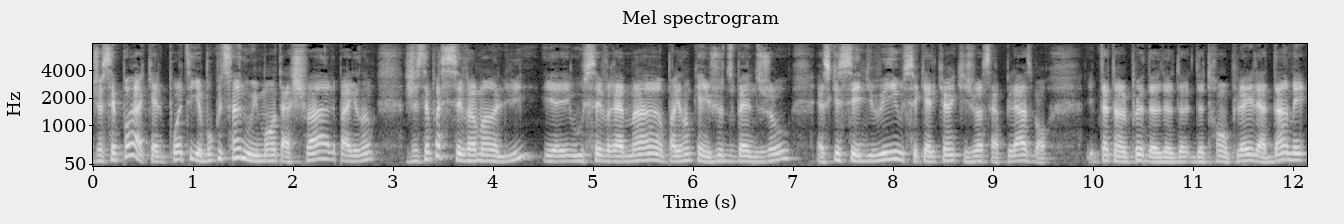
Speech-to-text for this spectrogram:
je sais pas à quel point, il y a beaucoup de scènes où il monte à cheval, par exemple. Je sais pas si c'est vraiment lui ou c'est vraiment, par exemple, quand il joue du banjo, est-ce que c'est lui ou c'est quelqu'un qui joue à sa place? Bon, il y a peut-être un peu de, de, de, trompe-l'œil là-dedans, mais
